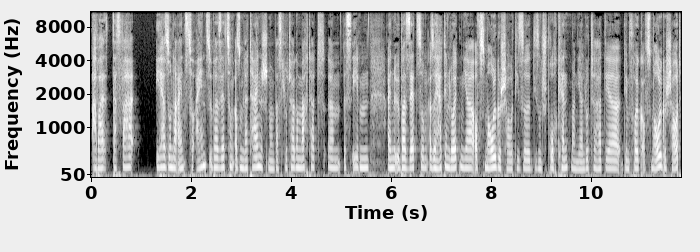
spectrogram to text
aber das war eher so eine eins zu eins Übersetzung aus dem Lateinischen. Und was Luther gemacht hat, ähm, ist eben eine Übersetzung. Also er hat den Leuten ja aufs Maul geschaut. Diese, diesen Spruch kennt man ja. Luther hat der dem Volk aufs Maul geschaut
